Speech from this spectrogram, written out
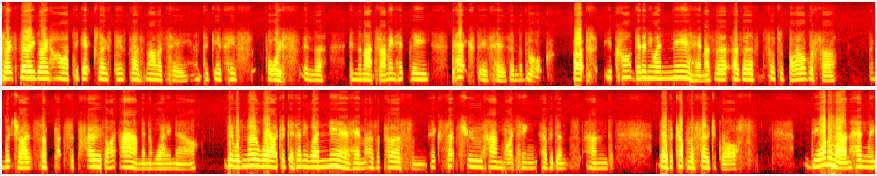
So it's very, very hard to get close to his personality and to give his voice in the in the matter. I mean, the text is his in the book, but you can't get anywhere near him as a as a sort of biographer, which I sup- suppose I am in a way now. There was no way I could get anywhere near him as a person except through handwriting evidence, and there's a couple of photographs. The other man, Henry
